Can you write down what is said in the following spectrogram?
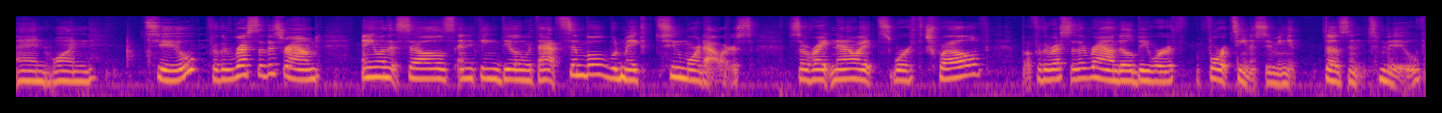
and one, two. For the rest of this round, anyone that sells anything dealing with that symbol would make two more dollars. So right now it's worth 12, but for the rest of the round it'll be worth 14, assuming it doesn't move.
